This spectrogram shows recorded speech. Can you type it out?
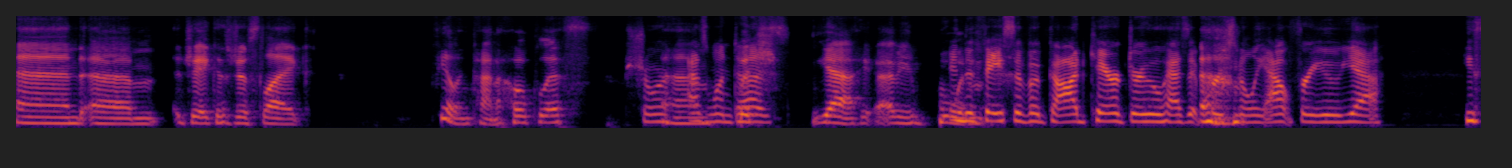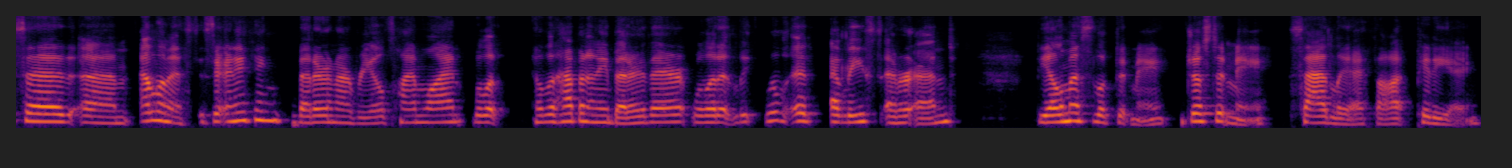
and um Jake is just like feeling kind of hopeless sure, as um, one which- does. yeah I mean in the wouldn't? face of a god character who has it personally out for you. Yeah. He said um Ellimist is there anything better in our real timeline will it will it happen any better there will it at, le- will it at least ever end the Ellimist looked at me just at me sadly I thought pitying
